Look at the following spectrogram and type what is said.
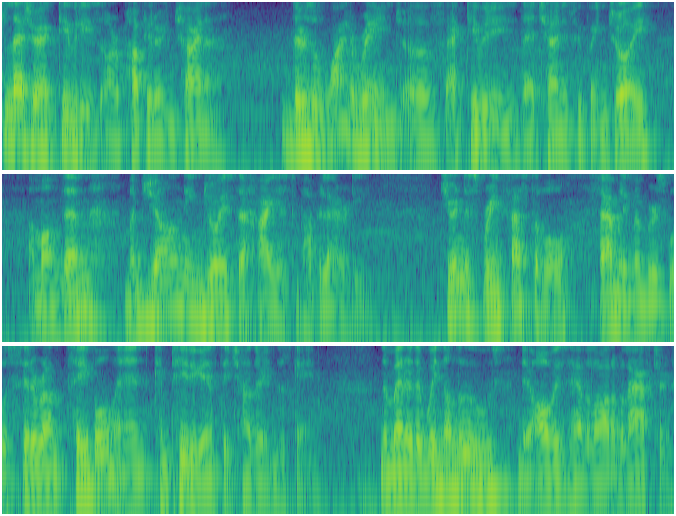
leisure activities are popular in China? There's a wide range of activities that Chinese people enjoy. Among them, Mahjong enjoys the highest popularity. During the Spring Festival, family members will sit around the table and compete against each other in this game. No matter the win or lose, they always have a lot of laughter.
